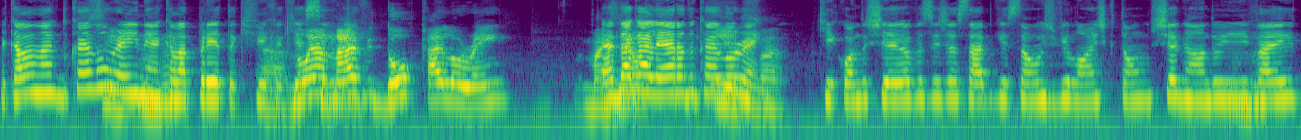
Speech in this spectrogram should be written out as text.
Aquela nave do Kylo Sim, Ren, né? uhum. Aquela preta que fica É, aqui não assim. é a né? nave do Kylo Ren, mas É da o- galera do Kylo Isso, Ren. é. Que quando chega, você já sabe que são os vilões que estão chegando e Uhum. vai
